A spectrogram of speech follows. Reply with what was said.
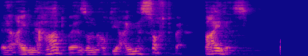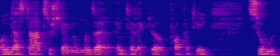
äh, eigene Hardware, sondern auch die eigene Software. Beides, um das darzustellen, um unsere Intellectual Property zu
